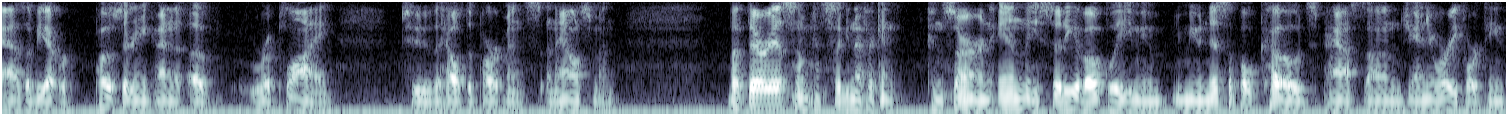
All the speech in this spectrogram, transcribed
as of yet, posted any kind of reply to the health department's announcement. But there is some significant concern in the City of Oakley municipal codes passed on January 14th,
